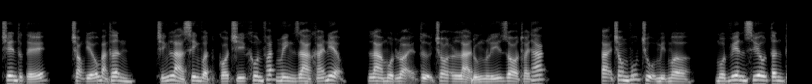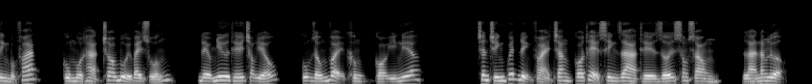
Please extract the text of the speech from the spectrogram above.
trên thực tế, trọng yếu bản thân chính là sinh vật có trí khôn phát minh ra khái niệm, là một loại tự cho là đúng lý do thoái thác. Tại trong vũ trụ mịt mờ, một viên siêu tân tinh bộc phát, cùng một hạt cho bụi bay xuống, đều như thế trọng yếu, cũng giống vậy không có ý nghĩa. Chân chính quyết định phải chăng có thể sinh ra thế giới song song, là năng lượng.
